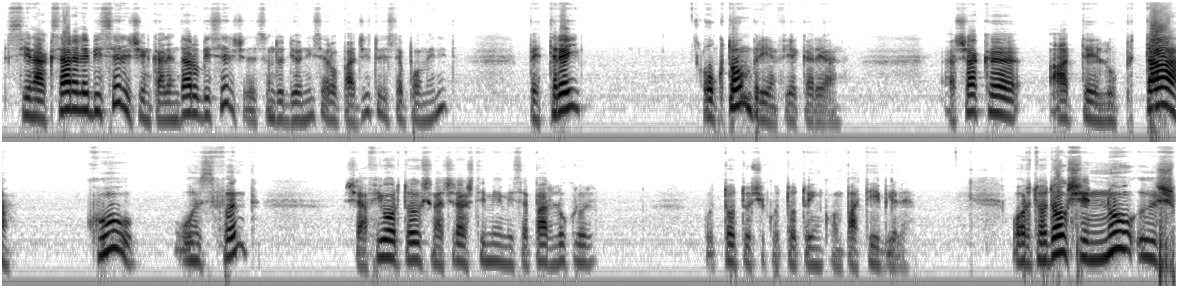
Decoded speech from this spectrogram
sinaxarele bisericii, în calendarul bisericii de Sfântul Dionisie Ropagitul este pomenit pe 3 octombrie în fiecare an. Așa că a te lupta cu un sfânt și a fi ortodox în același timp mi se par lucruri cu totul și cu totul incompatibile. Ortodoxii nu își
